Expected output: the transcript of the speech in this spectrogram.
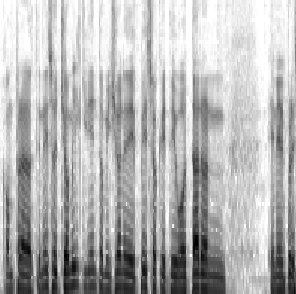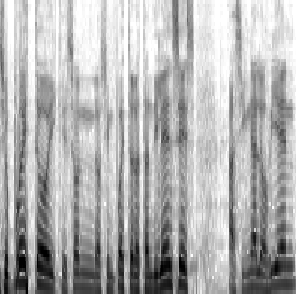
compralo. Tenés 8.500 millones de pesos que te votaron en el presupuesto y que son los impuestos de los tandilenses. Asignalos bien,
